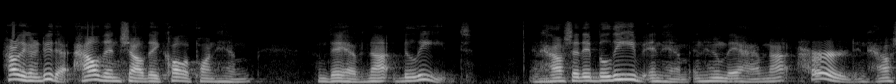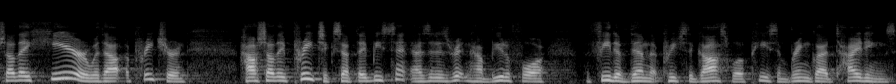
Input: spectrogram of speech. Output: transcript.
how are they going to do that? How then shall they call upon him whom they have not believed? And how shall they believe in him in whom they have not heard? And how shall they hear without a preacher? And how shall they preach except they be sent? As it is written, How beautiful are the feet of them that preach the gospel of peace and bring glad tidings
